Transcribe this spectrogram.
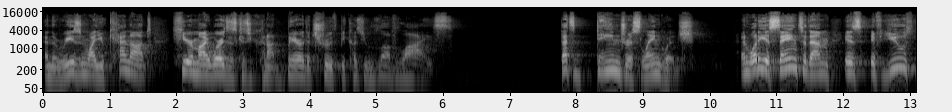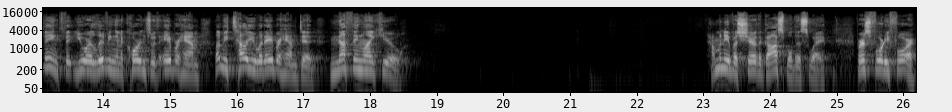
And the reason why you cannot hear my words is because you cannot bear the truth because you love lies. That's dangerous language. And what he is saying to them is if you think that you are living in accordance with Abraham, let me tell you what Abraham did. Nothing like you. How many of us share the gospel this way? Verse 44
